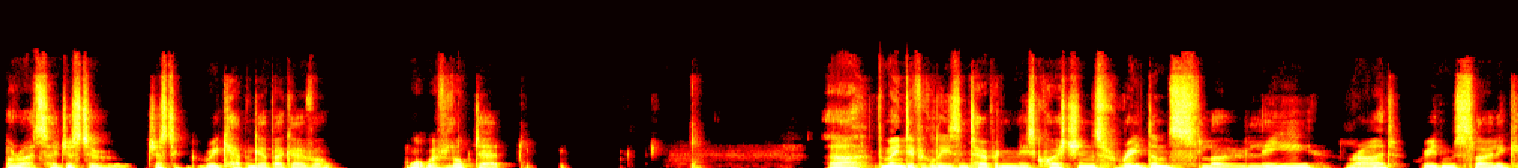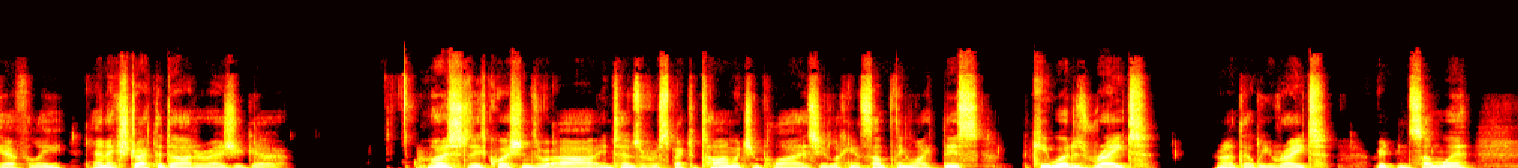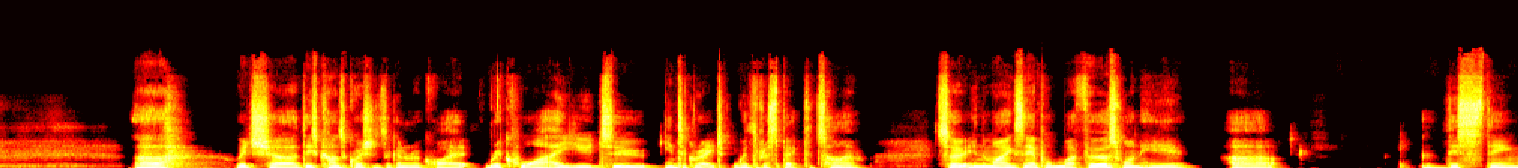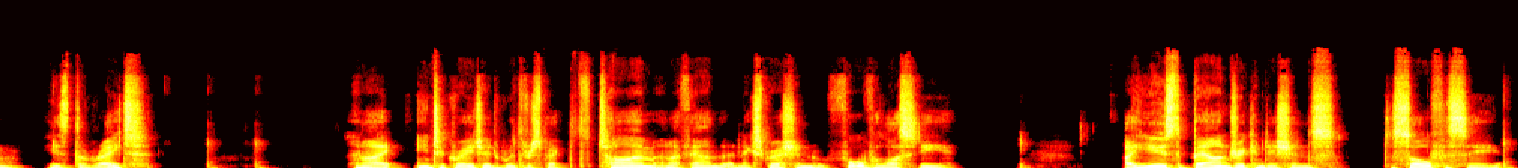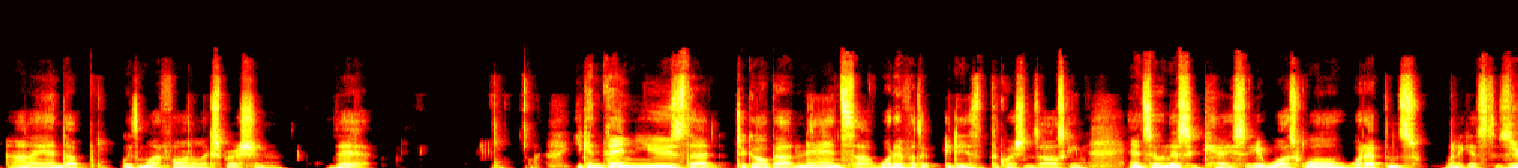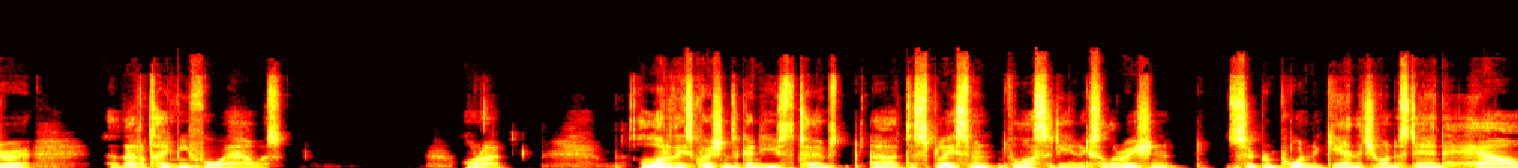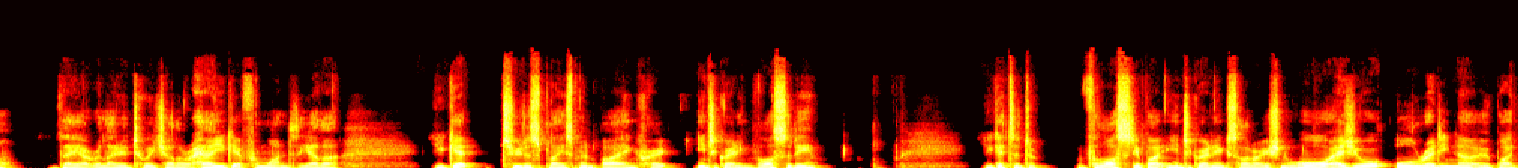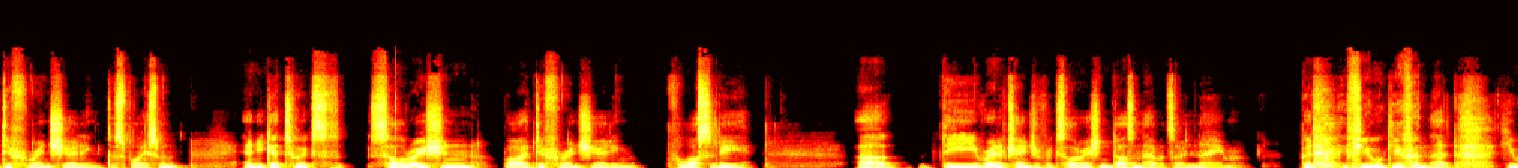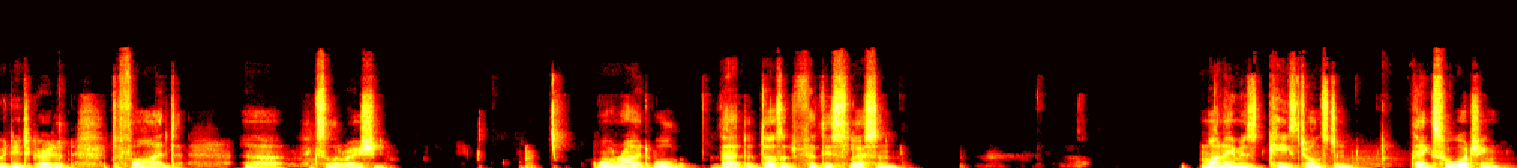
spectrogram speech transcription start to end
All right, so just to just to recap and go back over what we've looked at. Uh, the main difficulty is interpreting these questions. Read them slowly, right? Read them slowly, carefully, and extract the data as you go. Most of these questions are in terms of respect to time, which implies you're looking at something like this. The key word is rate, right? There'll be rate written somewhere. Uh, which uh, these kinds of questions are going to require require you to integrate with respect to time. So in my example, my first one here, uh, this thing is the rate, and I integrated with respect to time, and I found an expression for velocity. I use the boundary conditions to solve for c, and I end up with my final expression there. You can then use that to go about and answer whatever the, it is the question's asking. And so in this case, it was, well, what happens when it gets to zero? That'll take me four hours. All right. A lot of these questions are going to use the terms uh, displacement, velocity, and acceleration. Super important again that you understand how they are related to each other or how you get from one to the other. You get to displacement by integrating velocity. You get to velocity by integrating acceleration, or as you already know, by differentiating displacement. And you get to acceleration by differentiating velocity. Uh, the rate of change of acceleration doesn't have its own name, but if you were given that, you would integrate it to find uh, acceleration. All right, well, that does it for this lesson. My name is Keith Johnston. Thanks for watching.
